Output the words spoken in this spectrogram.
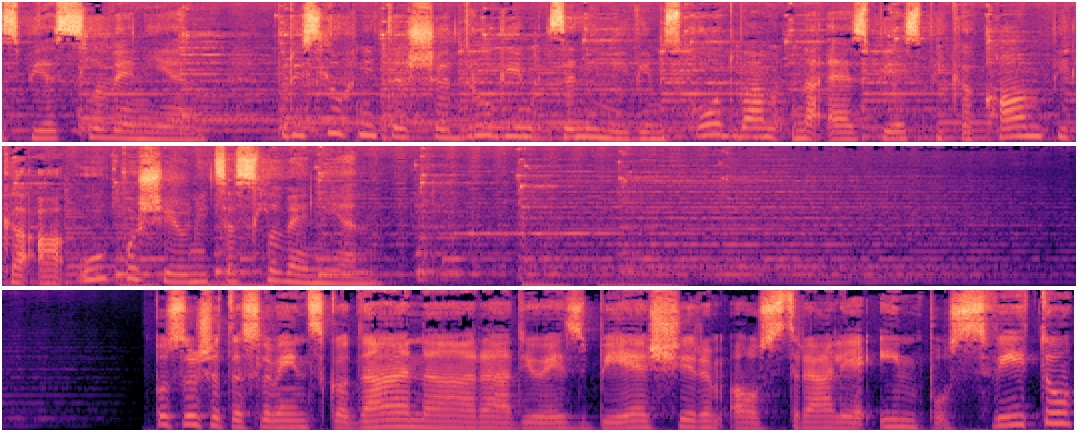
SBS Slovenije. Prisluhnite še drugim zanimivim zgodbam na sbsp.com.au pošiljka Slovenije. Poslušate slovensko dan na radiju SBS širom Avstralije in po svetu.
